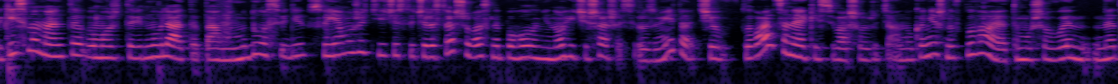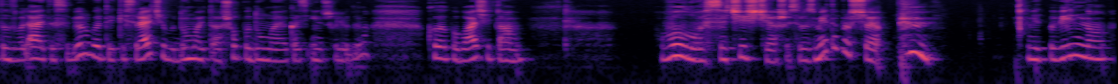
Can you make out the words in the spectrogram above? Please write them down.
В якісь моменти ви можете відмовляти певному досвіді в своєму житті, чисто через те, що у вас не поголені ноги чи ще щось. Розумієте? Чи впливає це на якість вашого життя? Ну, звісно, впливає, тому що ви не дозволяєте собі робити якісь речі, ви думаєте, а що подумає якась інша людина, коли побачить там волосся чи ще щось. Розумієте, про що? Відповідно,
